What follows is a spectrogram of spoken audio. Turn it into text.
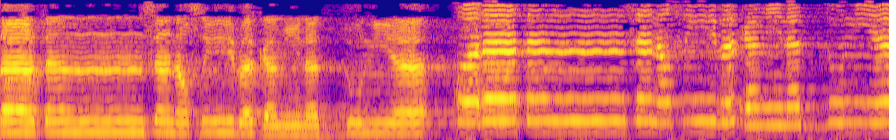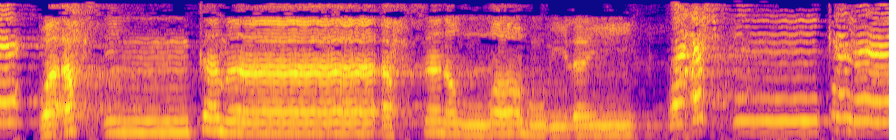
ولا تنس نصيبك من الدنيا. ولا تنس نصيبك من الدنيا. وأحسن كما أحسن الله إليك. وأحسن كما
